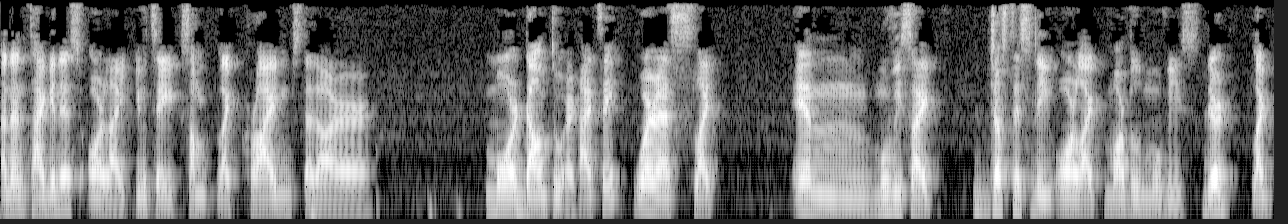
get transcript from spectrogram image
an antagonist or like you could say some like crimes that are more down to earth. I'd say, whereas like in movies like Justice League or like Marvel movies, they're like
